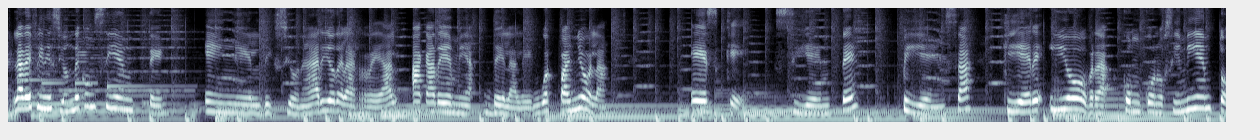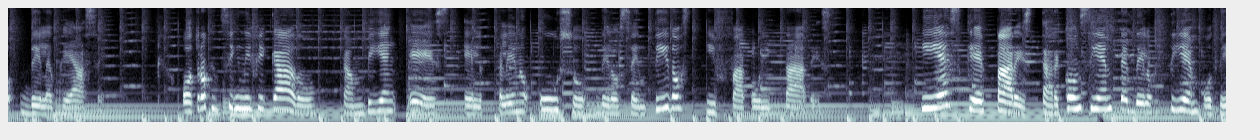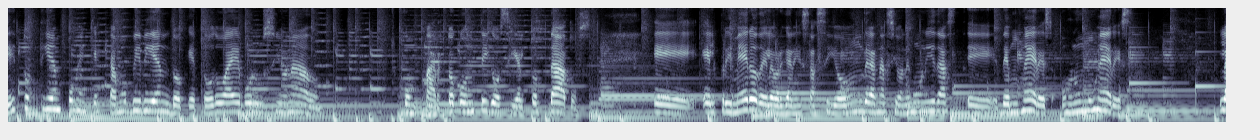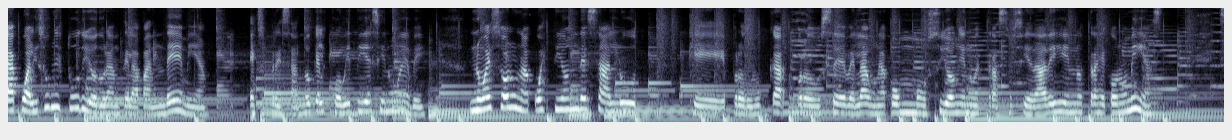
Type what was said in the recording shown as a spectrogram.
La definición de consciente en el diccionario de la Real Academia de la Lengua Española es que siente, piensa, quiere y obra con conocimiento de lo que hace. Otro significado también es el pleno uso de los sentidos y facultades. Y es que para estar conscientes de los tiempos, de estos tiempos en que estamos viviendo, que todo ha evolucionado, comparto contigo ciertos datos. Eh, el primero de la Organización de las Naciones Unidas eh, de Mujeres, ONU Mujeres, la cual hizo un estudio durante la pandemia expresando que el COVID-19 no es solo una cuestión de salud que produzca, produce una conmoción en nuestras sociedades y en nuestras economías,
